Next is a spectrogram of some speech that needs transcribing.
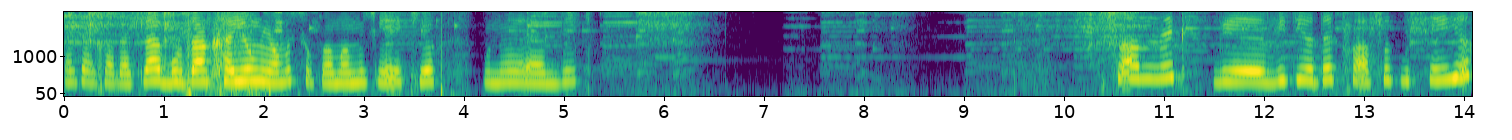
evet arkadaşlar buradan kayılmıyormuş zıplamamız gerekiyor. Bunu öğrendik. Şu anlık bir videoda tuhaflık bir şey yok.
